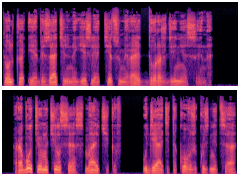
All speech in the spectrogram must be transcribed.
только и обязательно, если отец умирает до рождения сына. Работе он учился с мальчиков, у дяди такого же кузнеца,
